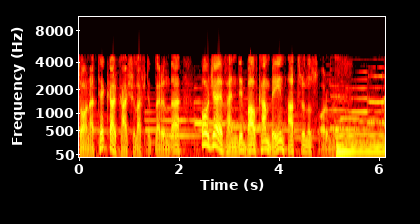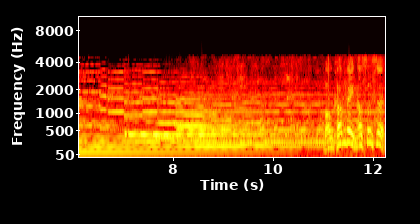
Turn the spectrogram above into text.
sonra tekrar karşılaştıklarında Hoca Efendi Balkan Bey'in hatrını sormuş. Balkan Bey nasılsın?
